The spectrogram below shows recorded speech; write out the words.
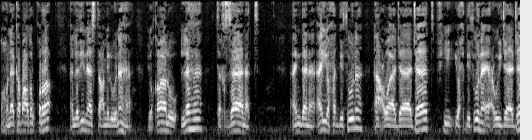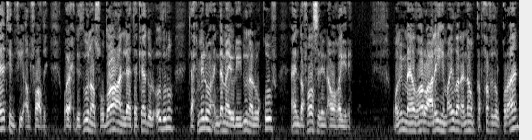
وهناك بعض القراء الذين يستعملونها يقال لها تخزانة عندنا أي يحدثون أعوجاجات في يحدثون إعوجاجات في ألفاظه ويحدثون صداعا لا تكاد الأذن تحمله عندما يريدون الوقوف عند فاصل أو غيره. ومما يظهر عليهم أيضا أنهم قد حفظوا القرآن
